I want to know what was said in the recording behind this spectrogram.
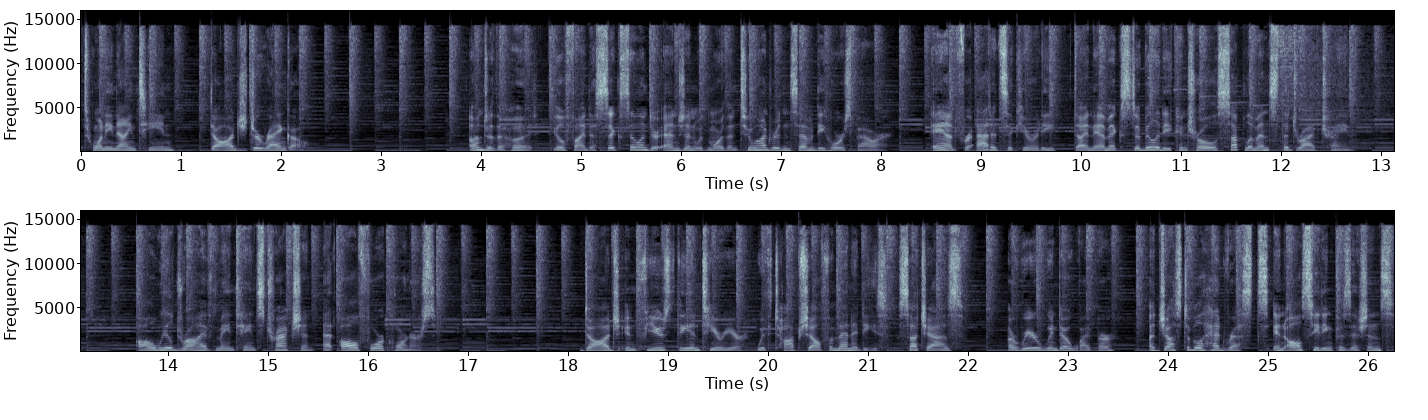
2019 Dodge Durango. Under the hood, you'll find a six-cylinder engine with more than 270 horsepower. And for added security, Dynamic Stability Control supplements the drivetrain. All-wheel drive maintains traction at all four corners. Dodge infused the interior with top-shelf amenities such as a rear window wiper, adjustable headrests in all seating positions,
